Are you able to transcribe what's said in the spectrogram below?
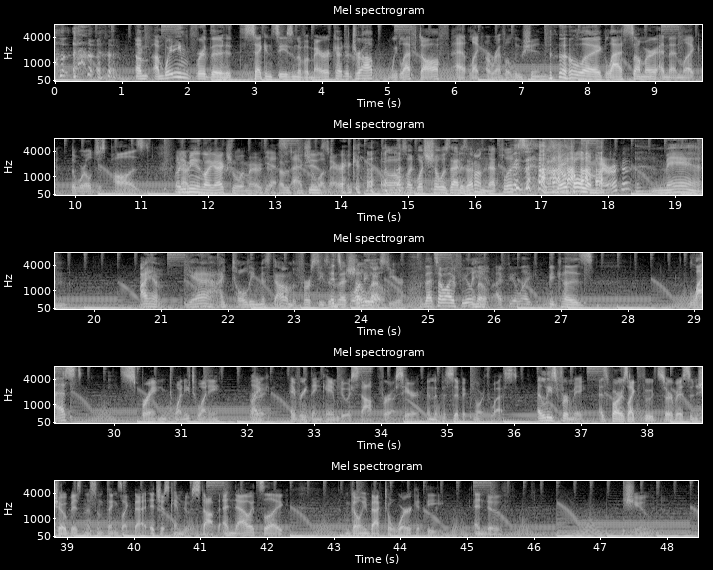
Um, I'm waiting for the second season of America to drop. We left off at like a revolution, like last summer, and then like the world just paused. Oh, you our- mean like actual America? yes, I was actual confused. America? Oh, I was like, what show is that? Is that on Netflix? Show called America? Man, I have. Yeah, I totally missed out on the first season It's of that funny, show though. last year. That's how I feel Man. though. I feel like because last spring, 2020, like Right. everything came to a stop for us here in the Pacific Northwest. At least for me, as far as like food service and show business and things like that, it just came to a stop. And now it's like I'm going back to work at the end of June.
